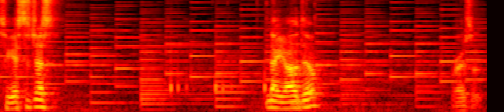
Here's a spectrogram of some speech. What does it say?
So I guess it's just... No, I'll do? Where is it?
